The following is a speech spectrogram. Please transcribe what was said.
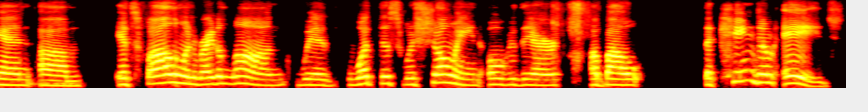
And um, it's following right along with what this was showing over there about the kingdom age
